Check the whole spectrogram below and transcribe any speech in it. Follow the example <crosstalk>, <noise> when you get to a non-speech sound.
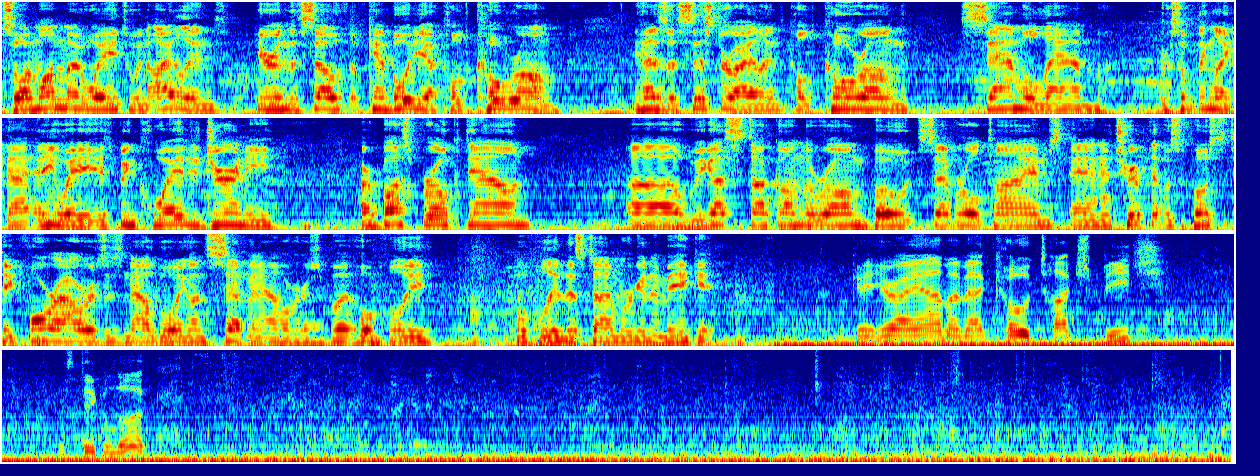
So I'm on my way to an island here in the south of Cambodia called Koh Rong. It has a sister island called Koh Rong Samolam or something like that. Anyway, it's been quite a journey. Our bus broke down. Uh, we got stuck on the wrong boat several times, and a trip that was supposed to take four hours is now going on seven hours. But hopefully, hopefully this time we're gonna make it. Okay, here I am. I'm at Koh Touch Beach. Let's take a look.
